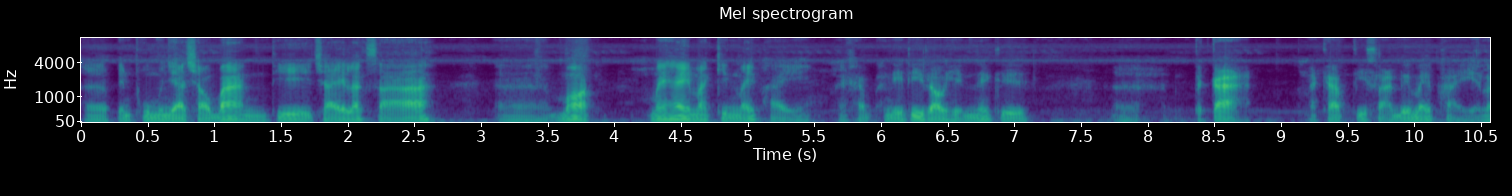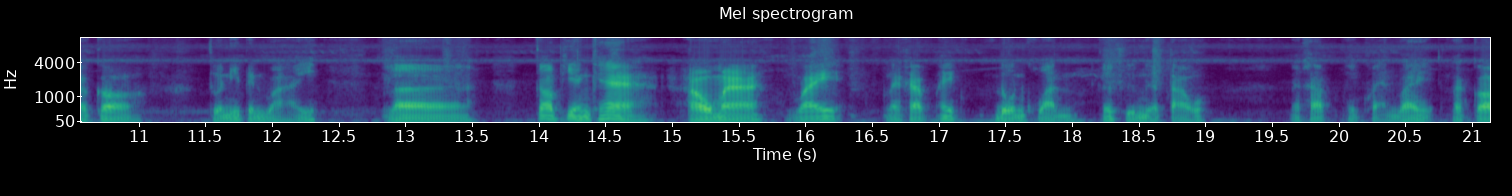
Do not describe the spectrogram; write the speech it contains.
เเป็นภูมิปัญญาชาวบ้านที่ใช้รักษาออมอดไม่ให้มากินไม้ไผ่นะครับ อันนี้ที่เราเห็นนี่คือออตะกร้านะครับที่สารด้วยไม้ไผ่ แล้วก็ตัวนี้เป็นหวายก็เพียงแค่เอามาไว้นะครับให้ โดนควันก็คือเหนือเตานะครับ ให้แขวนไว้แล้วก็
